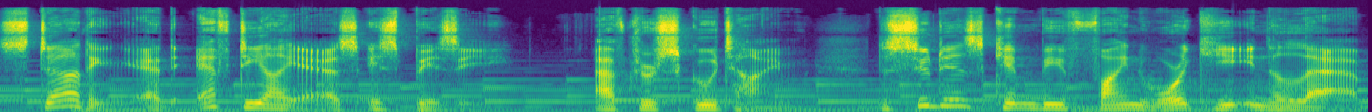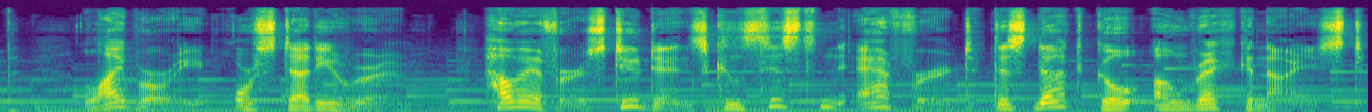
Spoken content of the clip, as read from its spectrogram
Studying at FDIS is busy. After school time, the students can be found working in the lab, library, or study room. However, students' consistent effort does not go unrecognized.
